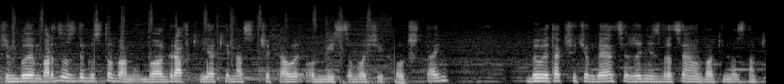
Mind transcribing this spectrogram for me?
Czym byłem bardzo zdegustowany, bo agrafki, jakie nas czekały od miejscowości Holstein, były tak przyciągające, że nie zwracałem uwagi na znaki.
